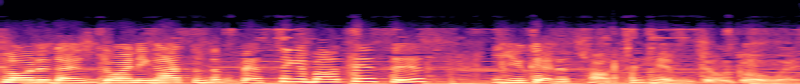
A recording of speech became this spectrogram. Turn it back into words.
Florida is joining us. And the best thing about this is you get to talk to him. Don't go away.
